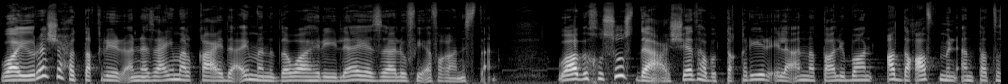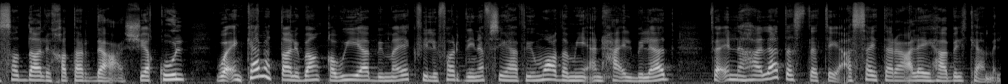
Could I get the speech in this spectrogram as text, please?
ويرشح التقرير أن زعيم القاعدة أيمن الظواهري لا يزال في أفغانستان. وبخصوص داعش يذهب التقرير إلى أن طالبان أضعف من أن تتصدى لخطر داعش. يقول وإن كانت طالبان قوية بما يكفي لفرض نفسها في معظم أنحاء البلاد فإنها لا تستطيع السيطرة عليها بالكامل.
